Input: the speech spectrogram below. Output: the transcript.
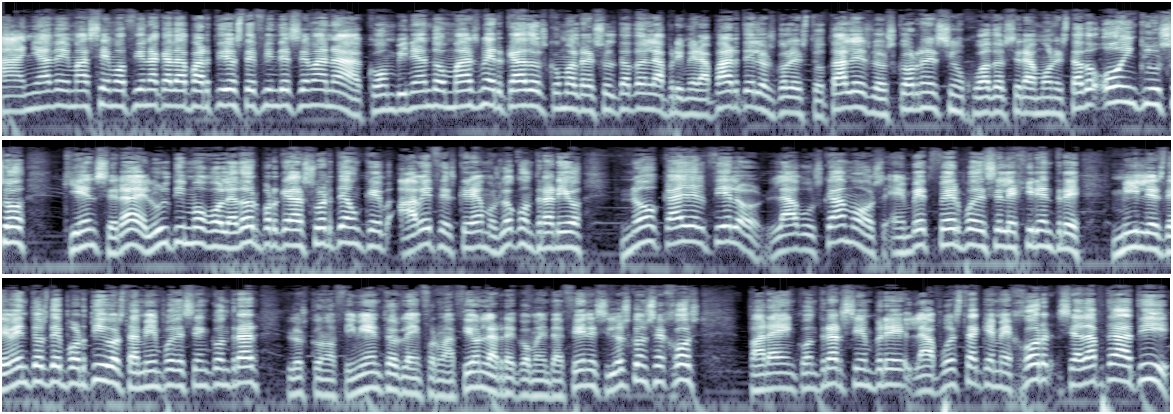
Añade más emoción a cada partido este fin de semana, combinando más mercados como el resultado en la primera parte, los goles totales, los corners, si un jugador será amonestado o incluso quién será el último goleador, porque la suerte, aunque a veces creamos lo contrario, no cae del cielo, la buscamos. En Betfair puedes elegir entre miles de eventos deportivos, también puedes encontrar los conocimientos, la información, las recomendaciones y los consejos para encontrar siempre la apuesta que mejor se adapta a ti.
